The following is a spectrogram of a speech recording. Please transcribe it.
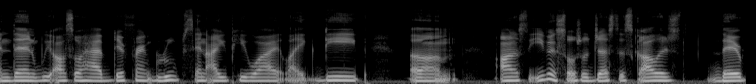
And then we also have different groups in IUPUI like DEEP, um, honestly, even social justice scholars. They're,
